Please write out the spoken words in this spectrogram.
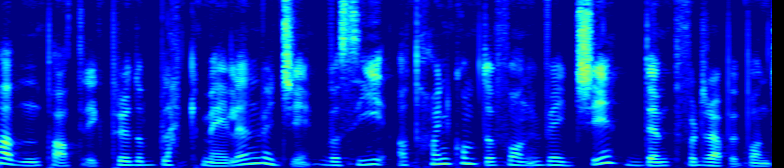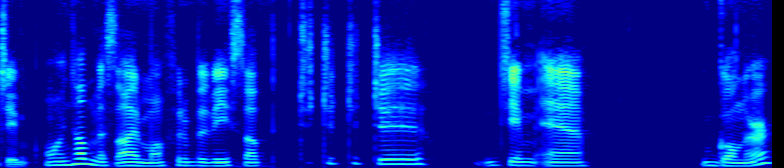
hadde en Patrick prøvd å blackmaile en Reggie ved å si at han kom til å få en Reggie dømt for drapet på en Jim, og han hadde med seg armer for å bevise at Jim er goner.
